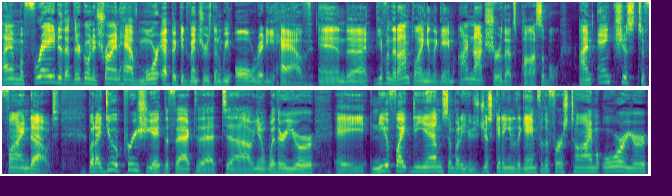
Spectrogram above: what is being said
I am afraid that they're going to try and have more epic adventures than we already have, and uh, given that I'm playing in the game, I'm not sure that's possible. I'm anxious to find out. But I do appreciate the fact that, uh, you know, whether you're a neophyte DM, somebody who's just getting into the game for the first time, or you're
